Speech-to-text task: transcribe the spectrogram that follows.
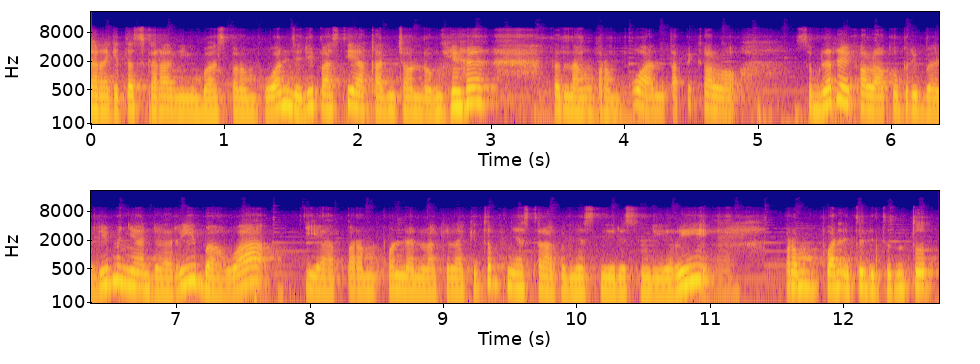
karena kita sekarang lagi bahas perempuan jadi pasti akan condongnya tentang perempuan. Tapi kalau sebenarnya kalau aku pribadi menyadari bahwa ya perempuan dan laki-laki itu punya struggle-nya sendiri-sendiri. Perempuan itu dituntut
